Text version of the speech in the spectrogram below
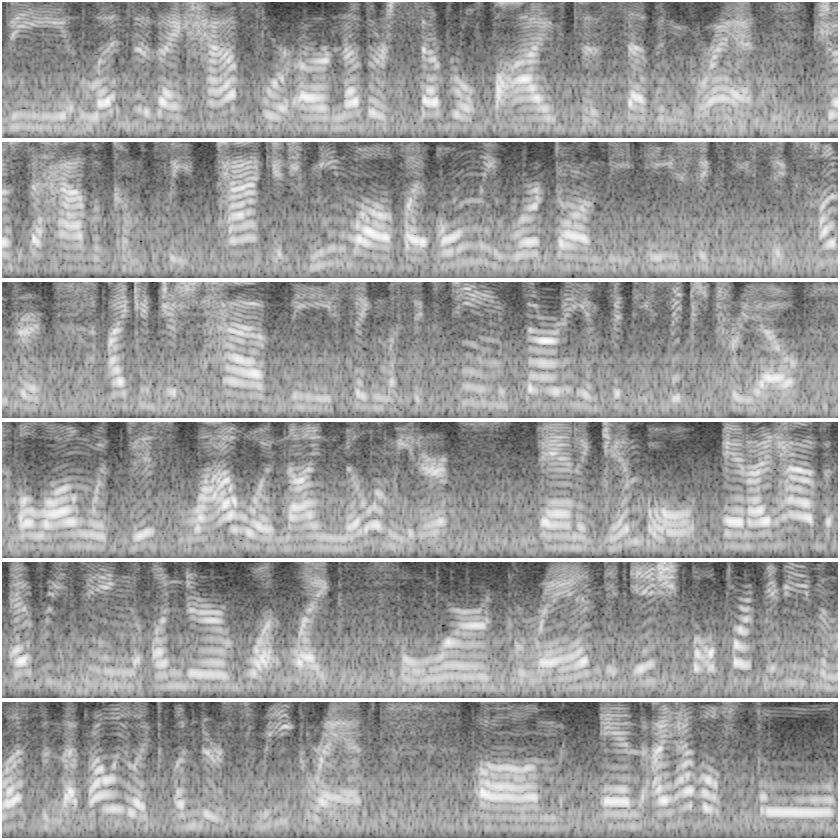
The lenses I have for are another several five to seven grand just to have a complete package. Meanwhile, if I only worked on the A6600, I could just have the Sigma 16, 30, and 56 trio along with this Laowa 9mm and a gimbal, and I'd have everything under what, like four grand ish ballpark, maybe even less than that, probably like under three grand. Um, and I'd have a full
